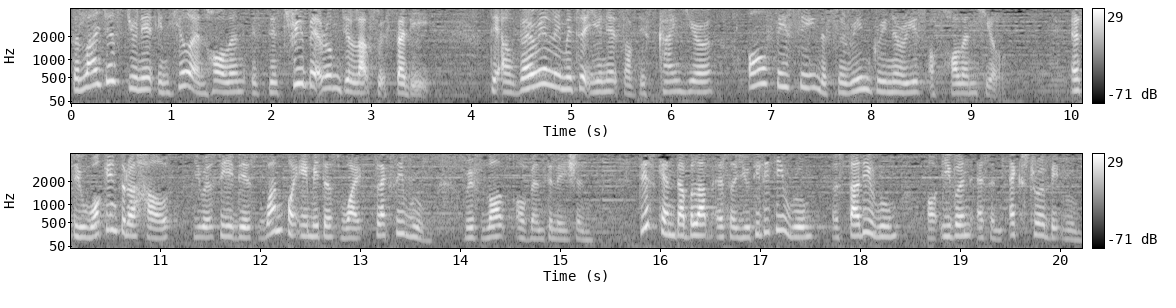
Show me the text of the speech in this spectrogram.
The largest unit in Hyll On Holland is this three-bedroom deluxe with study. There are very limited units of this kind here, all facing the serene greeneries of Holland Hill. As you walk into the house, you will see this 1.8 meters wide flexi room with lots of ventilation. This can double up as a utility room, a study room, or even as an extra bedroom.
